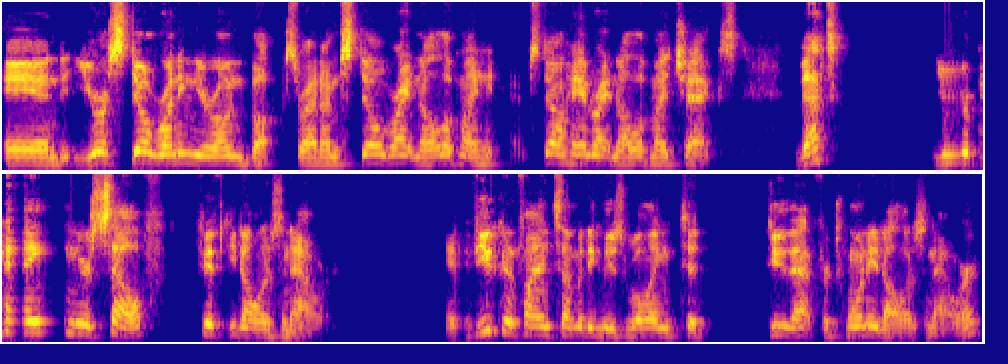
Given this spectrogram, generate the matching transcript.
and you're still running your own books, right? I'm still writing all of my, I'm still handwriting all of my checks. That's, you're paying yourself $50 an hour. If you can find somebody who's willing to do that for $20 an hour,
